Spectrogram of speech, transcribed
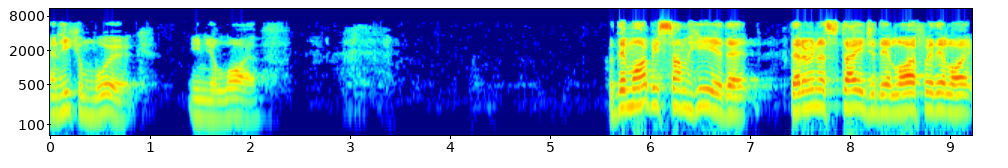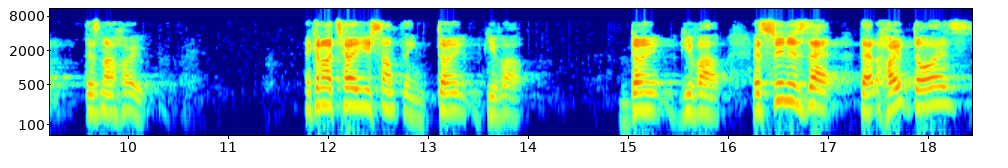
And He can work in your life. But there might be some here that, that are in a stage of their life where they're like, there's no hope. And can I tell you something? Don't give up. Don't give up. As soon as that, that hope dies,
